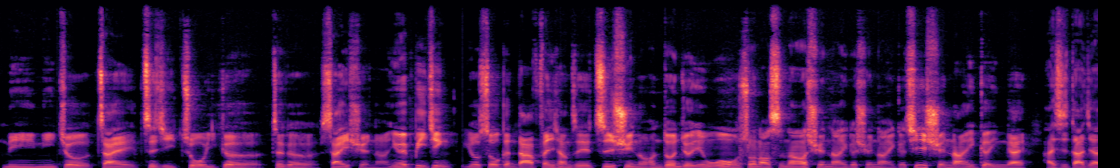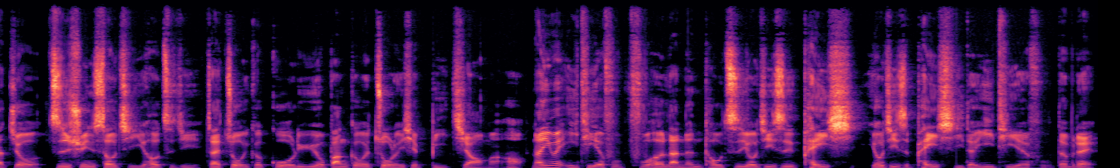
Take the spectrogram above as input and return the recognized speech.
你你就在自己做一个这个筛选啊。因为毕竟。有时候跟大家分享这些资讯哦，很多人就因为问我说：“老师，那要选哪一个？选哪一个？”其实选哪一个，应该还是大家就资讯收集以后自己再做一个过滤。因为我帮各位做了一些比较嘛，哈。那因为 ETF 符合懒人投资，尤其是配息，尤其是配息的 ETF，对不对？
